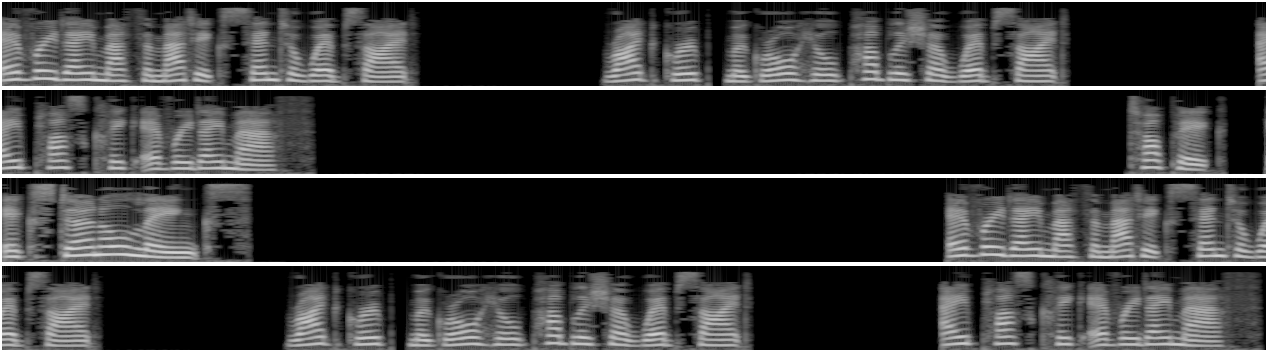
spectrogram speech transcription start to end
Everyday Mathematics Center website. Wright Group – McGraw-Hill Publisher website. A plus Click Everyday Math. Topic: External links. Everyday Mathematics Center website. Wright Group – McGraw-Hill Publisher website A plus Click Everyday Math.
